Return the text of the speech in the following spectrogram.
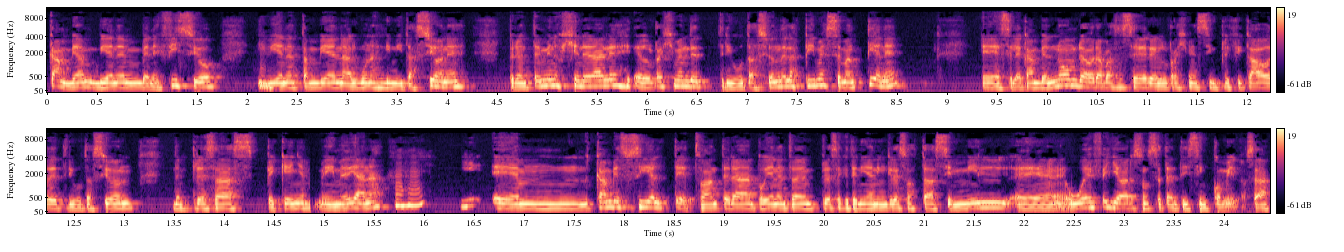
cambian, vienen beneficios y vienen también algunas limitaciones, pero en términos generales el régimen de tributación de las pymes se mantiene, eh, se le cambia el nombre, ahora pasa a ser el régimen simplificado de tributación de empresas pequeñas y medianas. Y eh, cambia eso sí el texto. Antes era, podían entrar empresas que tenían ingresos hasta 100.000 eh, UF y ahora son 75.000. O sea,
